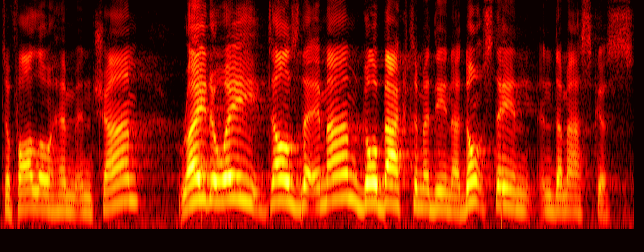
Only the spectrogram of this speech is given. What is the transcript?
to follow him in Sham. Right away, he tells the Imam, go back to Medina. Don't stay in, in Damascus.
